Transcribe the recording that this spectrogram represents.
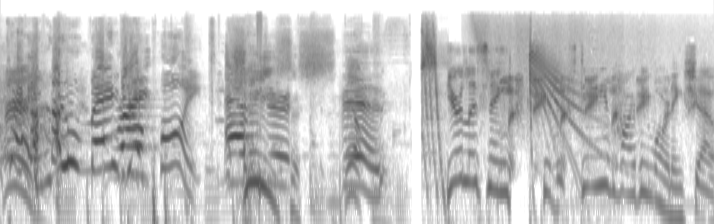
Okay, turning. you made Right. your point. After Jesus. This. You're listening to the Steve Harvey Morning Show.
